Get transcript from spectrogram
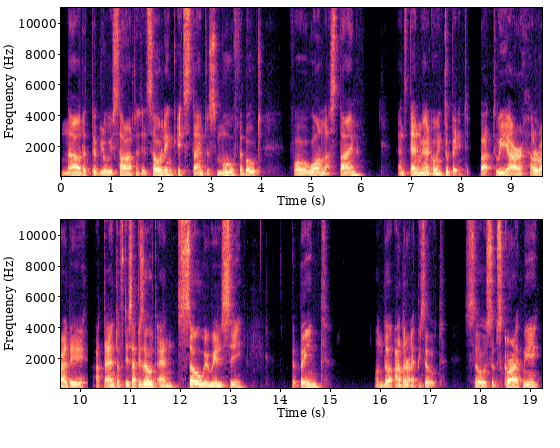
now that the glue is hard and it's holding, it's time to smooth the boat for one last time. And then we are going to paint it. But we are already at the end of this episode and so we will see the paint on the other episode. So subscribe me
